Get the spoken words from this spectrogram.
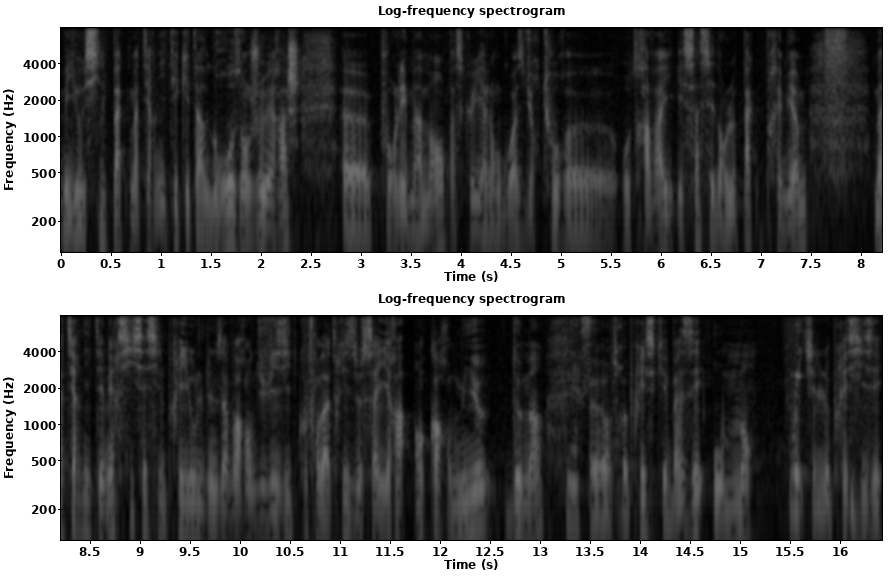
mais il y a aussi le pack maternité qui est un gros enjeu RH euh, pour les mamans, parce qu'il y a l'angoisse du retour euh, au travail, et ça c'est dans le pack premium maternité. Merci Cécile Prioul de nous avoir rendu visite, cofondatrice de Ça ira encore mieux demain, euh, entreprise qui est basée au Mans faut-il le préciser.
